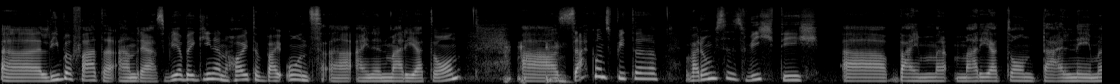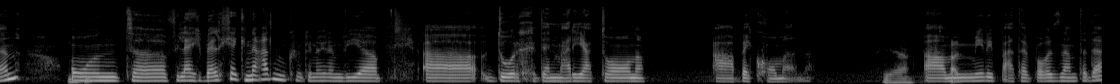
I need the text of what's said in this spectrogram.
Äh, lieber Vater Andreas, wir beginnen heute bei uns äh, einen Marathon. Äh, sag uns bitte, warum ist es wichtig, äh, beim Marathon teilnehmen? Mhm. Und äh, vielleicht welche Gnaden können wir äh, durch den Marathon bekommen? Ja. A milý Páter, povedz nám teda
